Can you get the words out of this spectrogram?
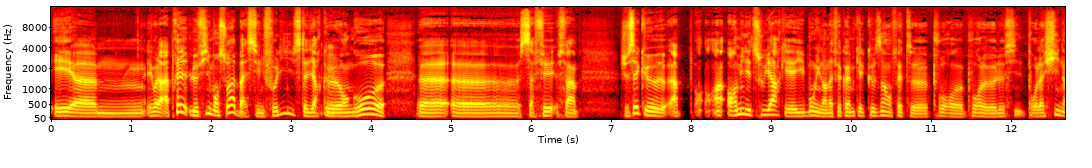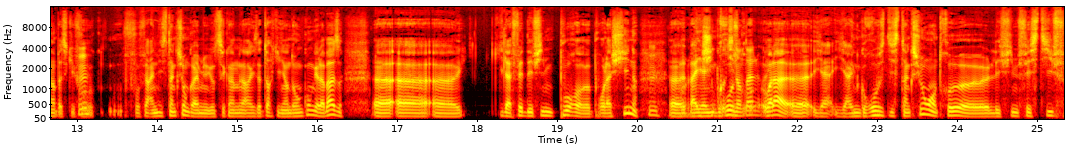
Et, voilà. Après, le film en soi, bah, c'est une folie. C'est-à-dire que, hmm. en gros, ça fait, enfin je sais que, hormis les Tsuyark, et bon, il en a fait quand même quelques-uns en fait euh, pour euh, pour le, pour la Chine, hein, parce qu'il faut mm. faut faire une distinction quand même. C'est quand même un réalisateur qui vient de Hong Kong à la base, euh, euh, il a fait des films pour euh, pour la Chine. Hmm. Euh, bah, il y a une grosse voilà, euh, il y, a, y, a, une grosse distinction entre les films festifs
